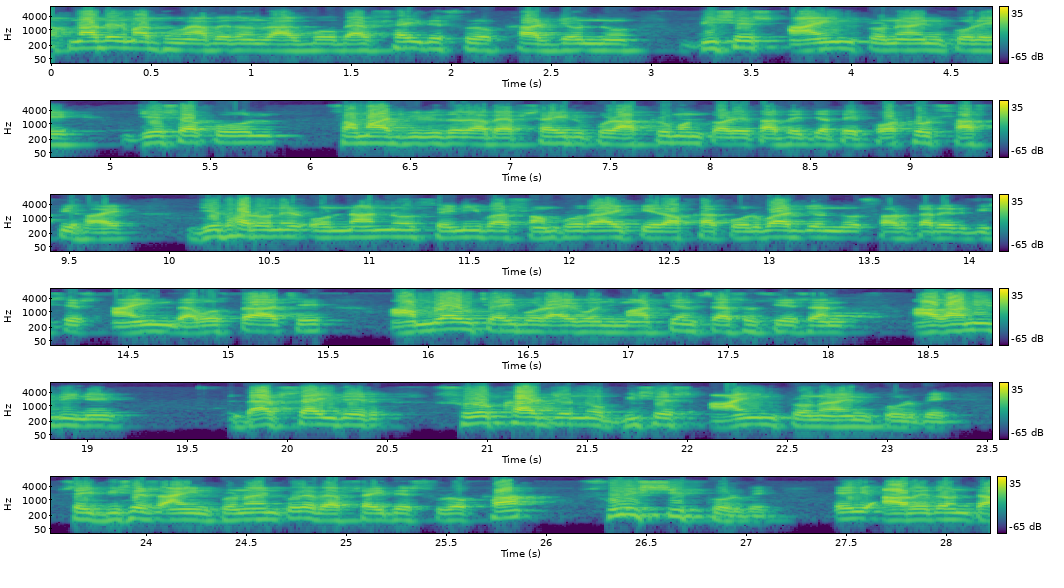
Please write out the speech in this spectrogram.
আপনাদের মাধ্যমে আবেদন রাখব ব্যবসায়ীদের সুরক্ষার জন্য বিশেষ আইন প্রণয়ন করে যে সকল সমাজ বিরোধীরা ব্যবসায়ীর উপর আক্রমণ করে তাদের যাতে কঠোর শাস্তি হয়, যে ধরনের অন্যান্য শ্রেণি বা সম্প্রদায়কে রক্ষা করবার জন্য সরকারের বিশেষ আইন ব্যবস্থা আছে, আমরাও চাইব রায়গঞ্জ মার্চেন্টস অ্যাসোসিয়েশন আগামী দিনে ব্যবসায়ীদের সুরক্ষার জন্য বিশেষ আইন প্রণয়ন করবে। সেই বিশেষ আইন প্রণয়ন করে ব্যবসায়ীদের সুরক্ষা সুনিশ্চিত করবে। এই আবেদনটা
